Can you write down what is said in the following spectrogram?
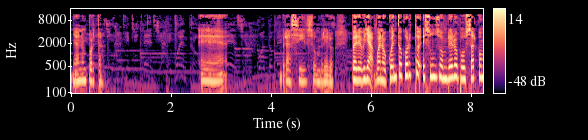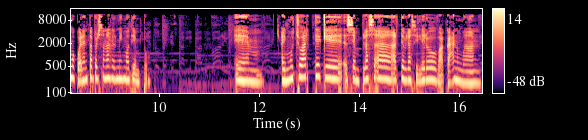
ya no importa. Eh, Brasil, sombrero. Pero ya, bueno, cuento corto, es un sombrero para usar como 40 personas al mismo tiempo. Em, hay mucho arte que se emplaza, arte brasilero bacán, weón.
